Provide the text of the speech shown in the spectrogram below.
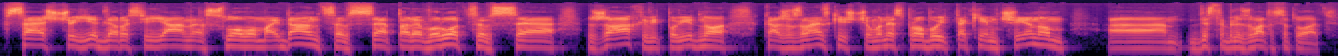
все, що є для росіян, слово Майдан, це все переворот, це все жах. Відповідно, каже Зеленський, що вони спробують таким чином е, дестабілізувати ситуацію.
